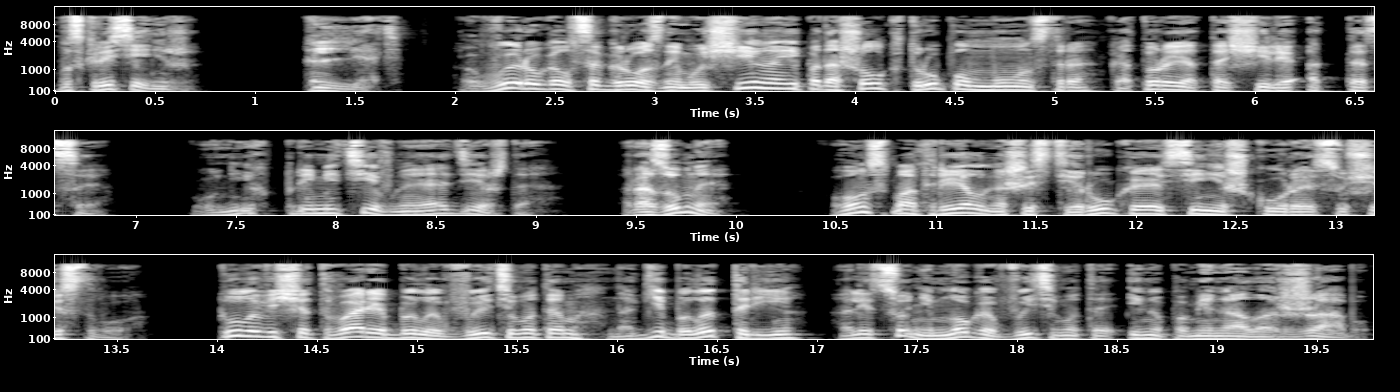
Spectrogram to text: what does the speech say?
Воскресенье же. Лять. Выругался грозный мужчина и подошел к трупу монстра, который оттащили от ТЦ. У них примитивная одежда. Разумная? Он смотрел на шестирукое синешкурое существо. Туловище твари было вытянутым, ноги было три, а лицо немного вытянуто и напоминало жабу.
